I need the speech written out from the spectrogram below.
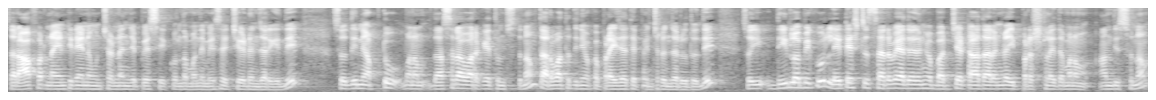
సార్ ఆఫర్ నైంటీ నైన్ ఉంచండి అని చెప్పేసి కొంతమంది మెసేజ్ చేయడం జరిగింది. సో దీన్ని అప్ టు మనం దసరా వరకు అయితే ఉంచుతున్నాం. తర్వాత దీని యొక్క ప్రైస్ అయితే పెంచడం జరుగుతుంది. సో దీనిలో మీకు లేటెస్ట్ సర్వే అదేవిధంగా బడ్జెట్ ఆధారంగా ఈ ప్రశ్నలు అయితే మనం అందిస్తున్నాం.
